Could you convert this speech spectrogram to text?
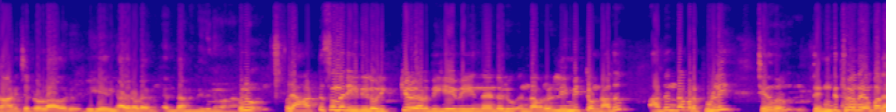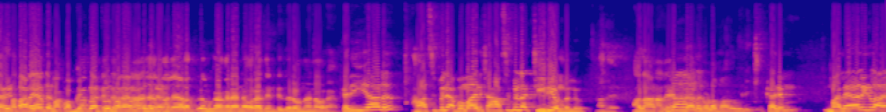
കാണിച്ചിട്ടുള്ള ഒരു ബിഹേവിങ് അതിനോട് എന്താണ് ഇതിന് പറയാം ഒരു ഒരു ആർട്ടിസ്റ്റ് എന്ന രീതിയിൽ ഒരിക്കലും ഒരാൾ ബിഹേവ് ചെയ്യുന്നതിന്റെ ഒരു എന്താ പറയുക ഒരു ലിമിറ്റ് ഉണ്ട്. അത് അതെന്താ പറയാ പുള്ളി ചെയ്ത് വെറും തെണ്ടിത്തരം ഞാൻ പറയാൻ പബ്ലിക് പറയാൻ മലയാളത്തിൽ നമുക്ക് അങ്ങനെ തന്നെ പറയാം. തെണ്ടിത്തരം എന്ന് തന്നെ പറയാം. കാര്യം ഇയാൾ ആസിഫിനെ അപമാനിച്ച് ആസിഫിന്റെ ചിരി ഉണ്ടല്ലോ. അതെ. അതാണ് അത് മറുപടി. കാര്യം മലയാളികളായ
